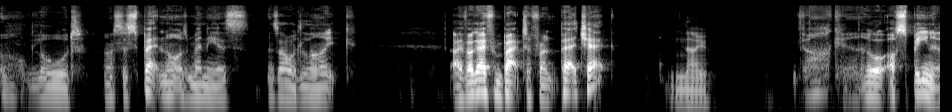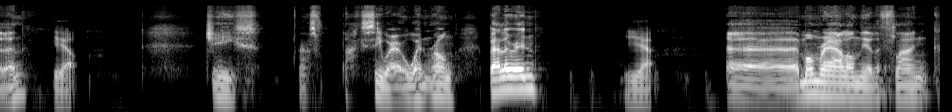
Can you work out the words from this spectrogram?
Oh Lord, I suspect not as many as as I would like. Uh, If I go from back to front, Petr Cech. No. Fuck. Oh, Ospina then. Yeah. Jeez, that's I can see where it all went wrong. Bellerin, Yeah. uh, Monreal on the other flank,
